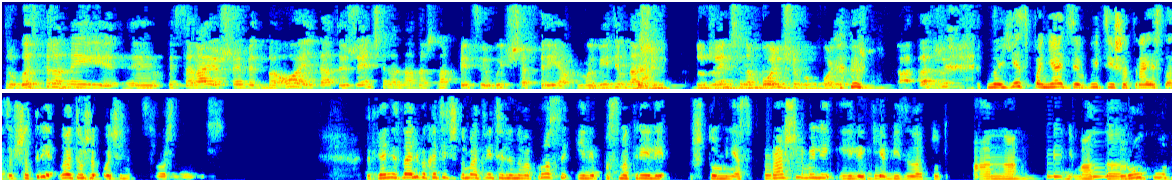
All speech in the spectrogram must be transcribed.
С другой стороны, Песара Йошебет Баоэль, да, то есть женщина, она должна, в принципе, быть в шатре. Мы видим наши, да. что женщина больше выходит из шатра даже. Но есть понятие выйти из шатра и остаться в шатре, но это уже очень сложная вещь. Я не знаю, ли вы хотите, чтобы мы ответили на вопросы, или посмотрели, что меня спрашивали, или я видела тут Анна поднимала руку,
